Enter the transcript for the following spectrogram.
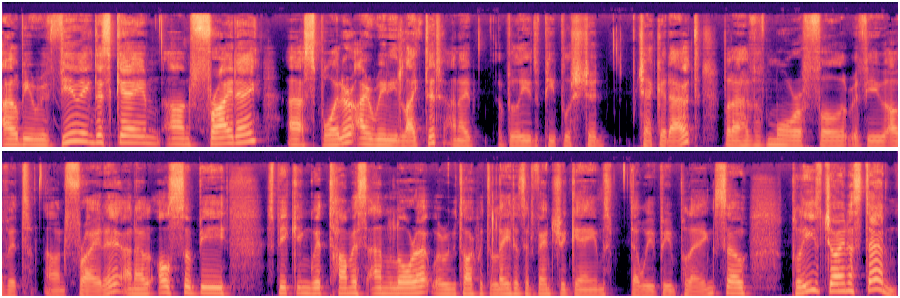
I'll be reviewing this game on Friday. Uh, spoiler, I really liked it, and I believe people should check it out. But I have a more full review of it on Friday, and I'll also be speaking with Thomas and Laura, where we talk about the latest adventure games that we've been playing. So please join us then.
